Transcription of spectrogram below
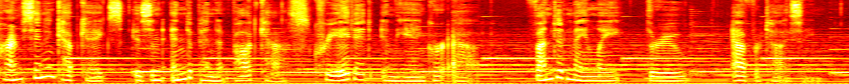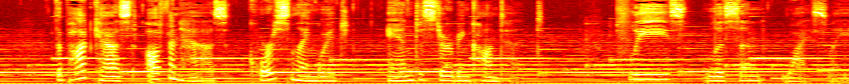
Crime Scene and Cupcakes is an independent podcast created in the Anchor app, funded mainly through advertising. The podcast often has coarse language and disturbing content. Please listen wisely.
